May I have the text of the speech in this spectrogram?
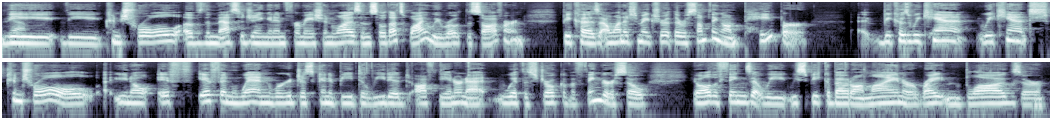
the the control of the messaging and information was. And so that's why we wrote the sovereign because i wanted to make sure that there was something on paper because we can't we can't control you know if if and when we're just going to be deleted off the internet with a stroke of a finger. So you know all the things that we we speak about online or write in blogs or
